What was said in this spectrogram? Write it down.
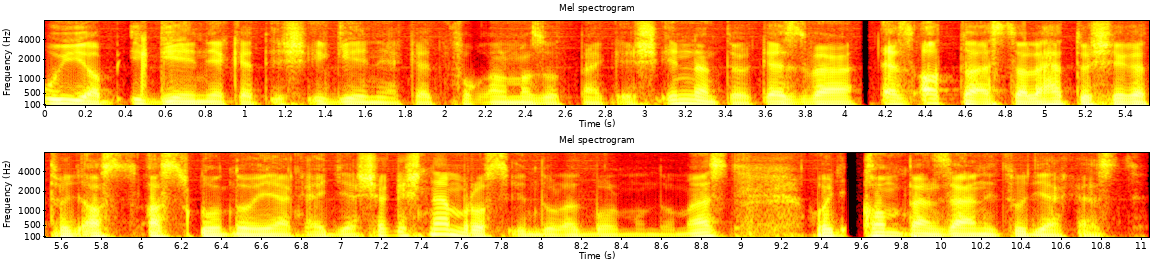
újabb igényeket és igényeket fogalmazott meg, és innentől kezdve ez adta ezt a lehetőséget, hogy azt, azt gondolják egyesek, és nem rossz indulatból mondom ezt, hogy kompenzálni tudják ezt.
